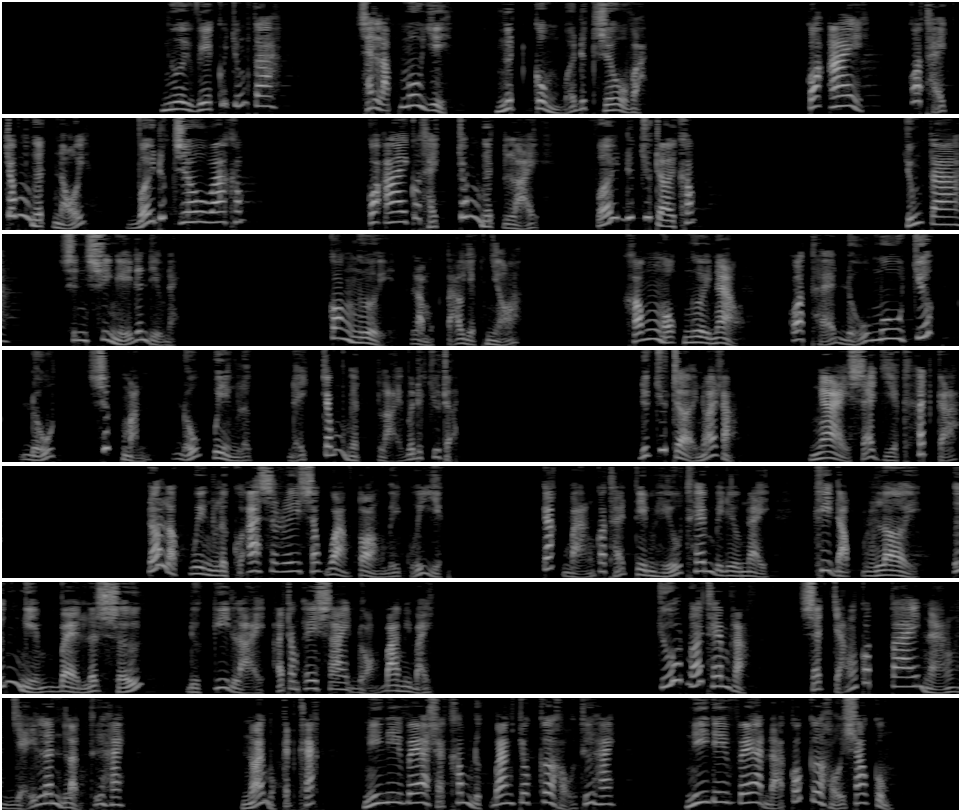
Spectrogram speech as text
Người Việt của chúng ta sẽ lập mưu gì nghịch cùng bởi Đức Giê-hô-va? Có ai có thể chống nghịch nổi với Đức Giê-hô-va không? Có ai có thể chống nghịch lại với Đức Chúa Trời không? Chúng ta xin suy nghĩ đến điều này. Con người là một tạo vật nhỏ. Không một người nào có thể đủ mưu trước, đủ sức mạnh, đủ quyền lực để chống nghịch lại với Đức Chúa Trời. Đức Chúa Trời nói rằng, Ngài sẽ diệt hết cả đó là quyền lực của Assyri sẽ hoàn toàn bị quỷ diệt. Các bạn có thể tìm hiểu thêm về điều này khi đọc lời ứng nghiệm về lịch sử được ghi lại ở trong Esai đoạn 37. Chúa nói thêm rằng sẽ chẳng có tai nạn dậy lên lần thứ hai. Nói một cách khác, Ninive sẽ không được ban cho cơ hội thứ hai. Ninive đã có cơ hội sau cùng.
